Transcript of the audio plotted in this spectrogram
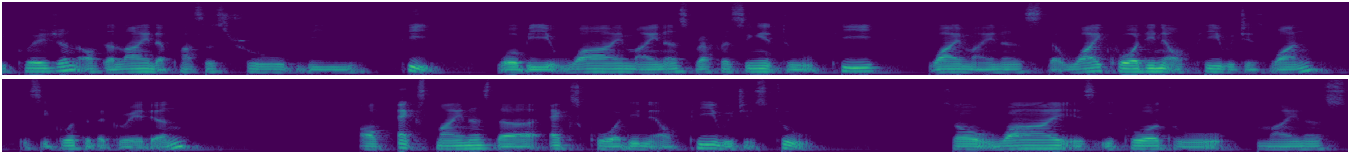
Equation of the line that passes through BP will be y minus, referencing it to p, y minus the y coordinate of p, which is 1, is equal to the gradient of x minus the x coordinate of p, which is 2. So y is equal to minus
